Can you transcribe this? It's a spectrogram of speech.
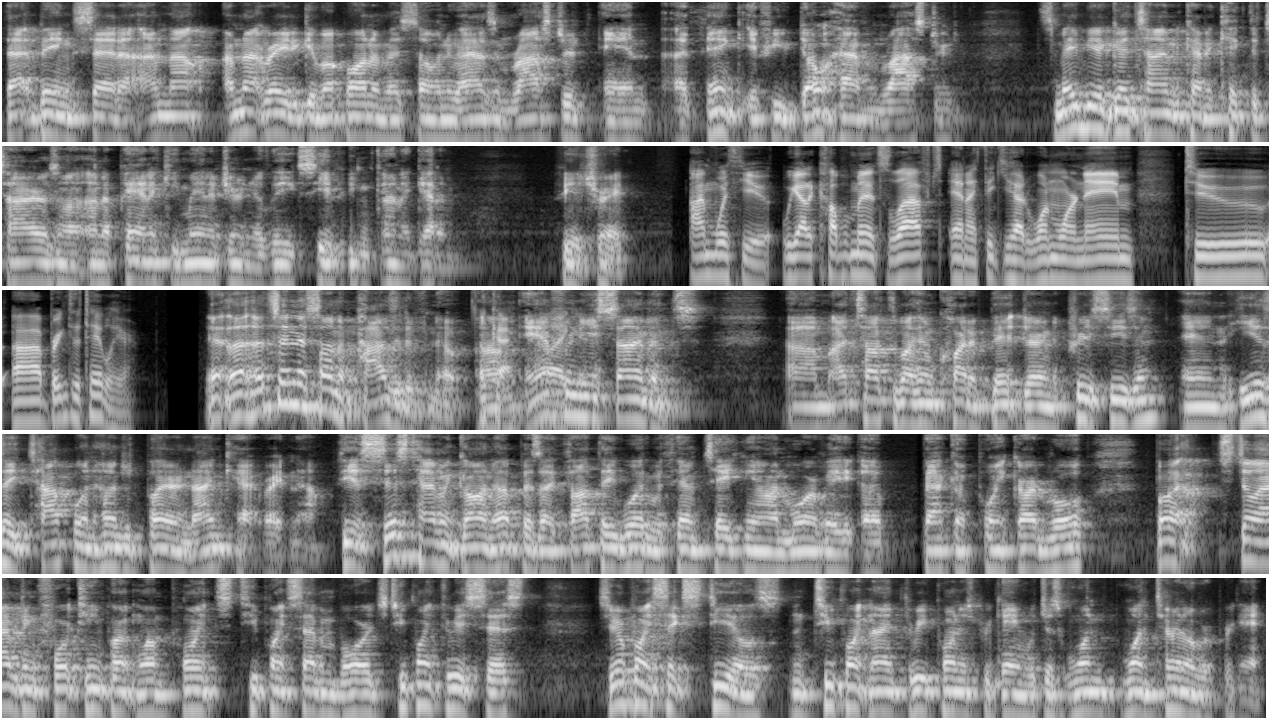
That being said, I'm not I'm not ready to give up on him as someone who has him rostered. And I think if you don't have him rostered, it's maybe a good time to kind of kick the tires on, on a panicky manager in your league, see if you can kind of get him via trade. I'm with you. We got a couple minutes left, and I think you had one more name to uh, bring to the table here. Yeah, let's end this on a positive note. Okay, um, Anfernee like Simons. Um, I talked about him quite a bit during the preseason, and he is a top 100 player nine cat right now. The assists haven't gone up as I thought they would with him taking on more of a, a backup point guard role, but still averaging 14.1 points, 2.7 boards, 2.3 assists, 0.6 steals, and 2.9 three pointers per game with just one one turnover per game.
